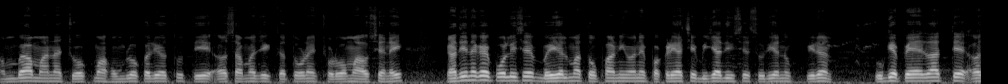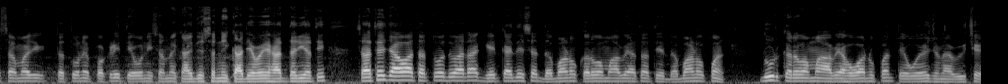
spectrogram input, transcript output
અંબામાના ચોકમાં હુમલો કર્યો હતો, તે અસામાજિક તત્વોને છોડવામાં આવશે નહીં. ગાંધીનગર પોલીસે બહેલમાં તોફાનીઓને પકડ્યા છે. બીજા દિવસે સૂર્યનું કિરણ ઉગે પહેલા જ તે અસામાજિક તત્વોને પકડી તેઓની સામે કાયદેસરની કાર્યવાહી હાથ ધરી હતી. સાથે જ આવા તત્વો દ્વારા ગેરકાયદેસર દબાણો કરવામાં આવ્યા હતા. તે દબાણો પણ દૂર કરવામાં આવ્યા હોવાનું પણ તેઓએ જણાવ્યું છે.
